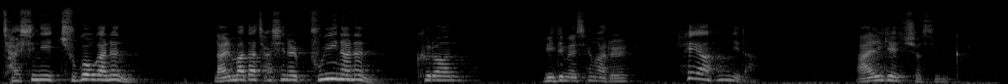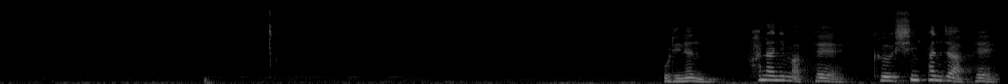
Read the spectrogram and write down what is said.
자신이 죽어가는 날마다 자신을 부인하는 그런 믿음의 생활을 해야 합니다. 알게 해주셨으니까. 우리는 하나님 앞에 그 심판자 앞에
